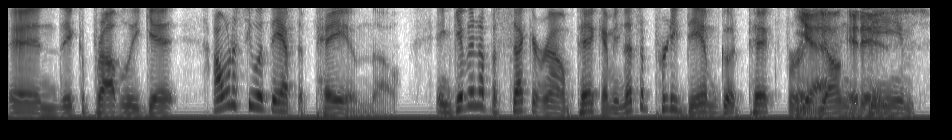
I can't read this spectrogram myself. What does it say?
and they could probably get. I want to see what they have to pay him though. And giving up a second round pick, I mean that's a pretty damn good pick for a young team is.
